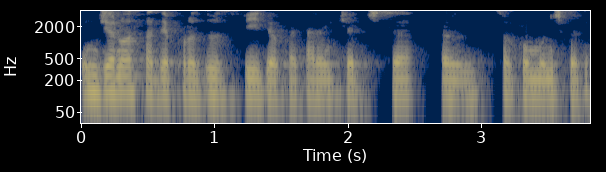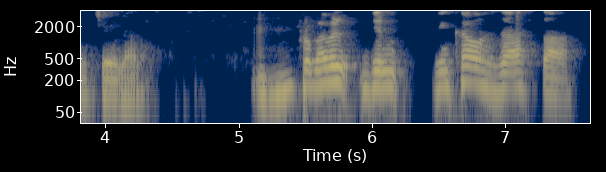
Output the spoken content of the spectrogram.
în genul ăsta de produs video pe care încerci să, să-l comunici pentru ceilalți. Uh-huh. Probabil din, din cauza asta,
